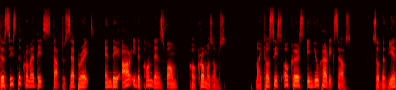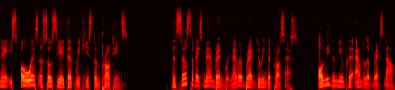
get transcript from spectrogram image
the sister chromatids start to separate and they are in the condensed form called chromosomes. Mitosis occurs in eukaryotic cells, so the DNA is always associated with histone proteins. The cell surface membrane would never break during the process, only the nuclear envelope breaks down.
